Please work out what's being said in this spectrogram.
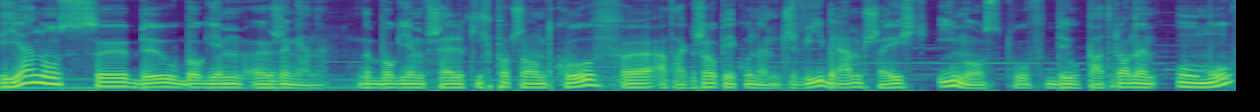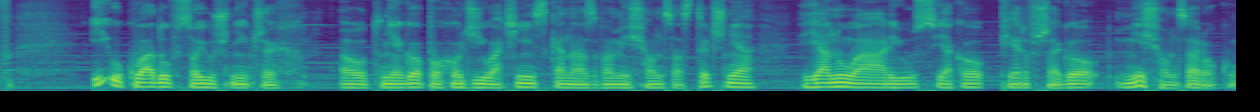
Janus był bogiem Rzymian bogiem wszelkich początków, a także opiekunem drzwi, bram, przejść i mostów. Był patronem umów i układów sojuszniczych. Od niego pochodzi łacińska nazwa miesiąca stycznia Januarius jako pierwszego miesiąca roku.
